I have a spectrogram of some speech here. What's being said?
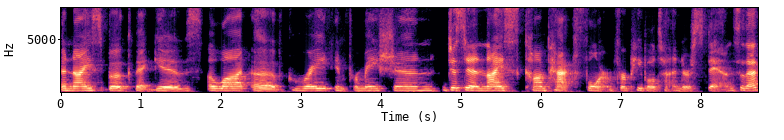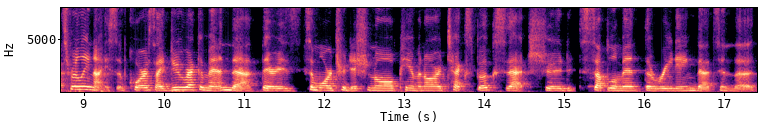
a nice book that gives a lot of great information, just in a nice compact form for people to understand. So that's really nice. Of course, I do recommend that there is some more traditional PM&R textbooks that should supplement the reading that's in the,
